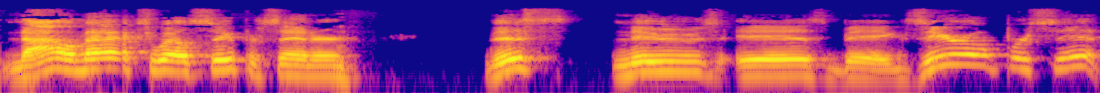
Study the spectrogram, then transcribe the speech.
Nyle Maxwell Super Center. This news is big. Zero percent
